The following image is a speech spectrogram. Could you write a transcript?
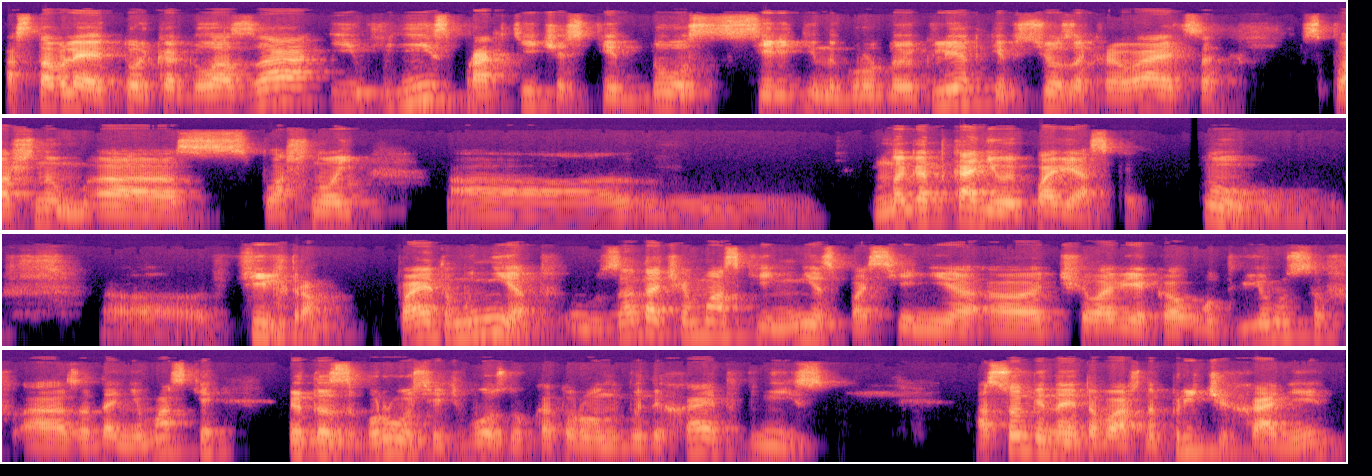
оставляет только глаза и вниз практически до середины грудной клетки все закрывается сплошным, а, сплошной а, многотканевой повязкой, ну, фильтром. Поэтому нет, задача маски не спасение человека от вирусов, а задание маски – это сбросить воздух, который он выдыхает, вниз – Особенно это важно при чихании.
